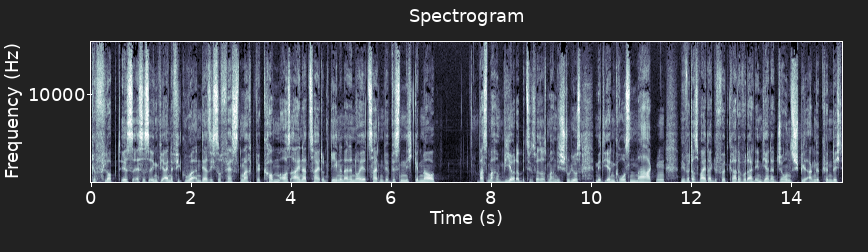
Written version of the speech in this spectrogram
gefloppt ist. Es ist irgendwie eine Figur, an der sich so festmacht, wir kommen aus einer Zeit und gehen in eine neue Zeit und wir wissen nicht genau, was machen wir oder beziehungsweise was machen die Studios mit ihren großen Marken? Wie wird das weitergeführt? Gerade wurde ein Indiana Jones Spiel angekündigt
